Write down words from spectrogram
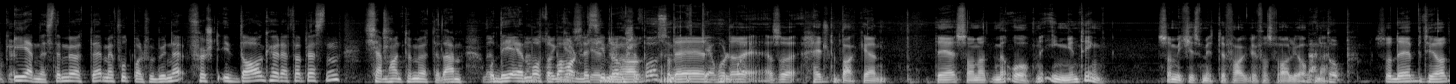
okay. eneste møte med Fotballforbundet. Først i dag, hører jeg fra pressen, kommer han til å møte dem. Og Det er en måte å behandle sin bransje på som det, ikke er holdbar. Altså, helt tilbake igjen. Det er sånn at vi åpner ingenting som ikke er smittefaglig forsvarlig åpner. Nettopp. Så det betyr at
